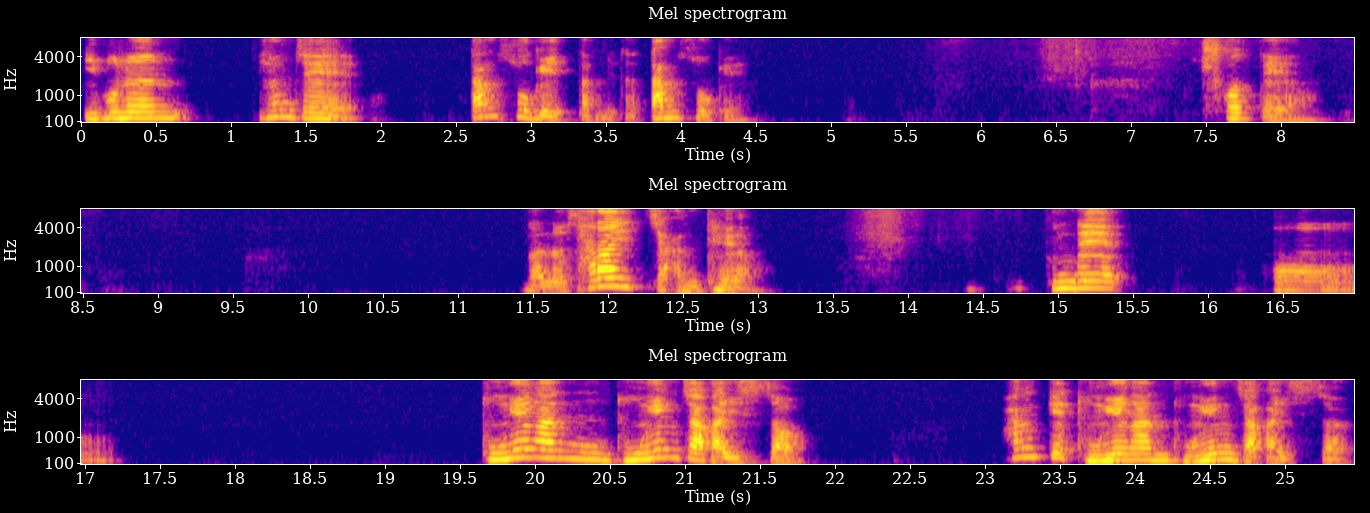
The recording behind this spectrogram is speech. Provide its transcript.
이분은 현재 땅 속에 있답니다. 땅 속에. 죽었대요. 그러니까는 살아있지 않대요. 근데 어 동행한 동행자가 있어. 함께 동행한 동행자가 있어요.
